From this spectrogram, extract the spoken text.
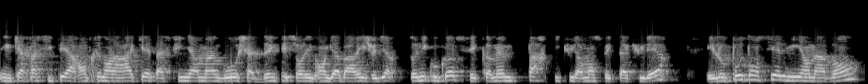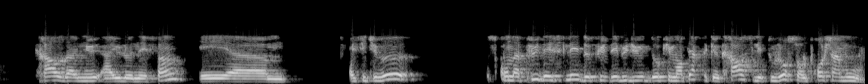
une capacité à rentrer dans la raquette, à finir main gauche, à dunker sur les grands gabarits. Je veux dire, Tony Kukoc, c'est quand même particulièrement spectaculaire. Et le potentiel mis en avant, Kraus a a eu le nez fin. Et, euh, et si tu veux, ce qu'on a pu déceler depuis le début du documentaire, c'est que Kraus, il est toujours sur le prochain move.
